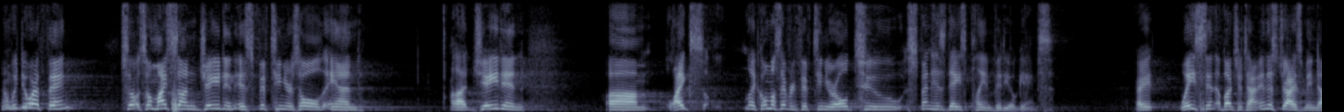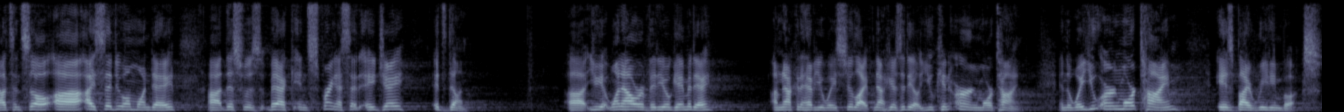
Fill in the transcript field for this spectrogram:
and we do our thing. So, so my son Jaden is 15 years old, and uh, Jaden um, likes, like almost every 15 year old, to spend his days playing video games, right? Wasting a bunch of time. And this drives me nuts. And so uh, I said to him one day, uh, this was back in spring, I said, AJ, it's done. Uh, you get one hour of video game a day. I'm not going to have you waste your life. Now, here's the deal you can earn more time. And the way you earn more time is by reading books.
